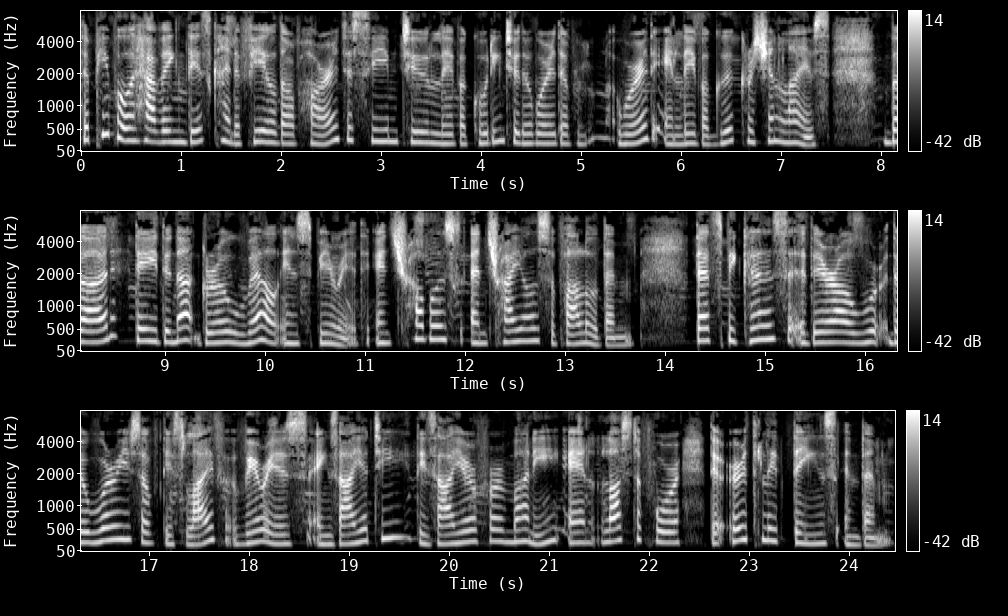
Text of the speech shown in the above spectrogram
The people having this kind of field of heart seem to live according to the word of word and live a good Christian lives, but they do not grow well in spirit, and troubles and trials follow them. That's because there are the worries of this life, various anxiety, desire for money, and lust for the earthly things in them.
